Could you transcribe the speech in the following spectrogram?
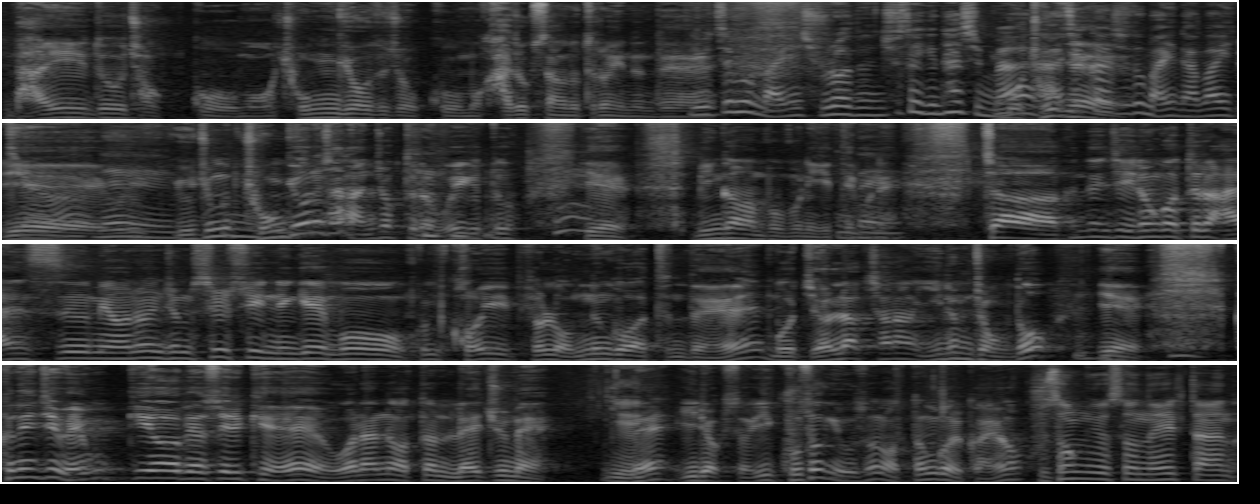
나이도 적고 뭐 종교도 적고 뭐 가족상도 들어 있는데. 요즘은 많이 줄어드는 추세긴 하지만 뭐 조- 아직까지도 예. 많이 남아 있죠. 예, 네. 요즘은 종교는 잘 안 적더라고요. 이게 또 예, 민감한 부분이기 때문에. 네. 자, 근데 이제 이런 것들을 안 쓰면은 좀 쓸 수 있는 게 뭐 거의 별로 없는 것 같은데 뭐 연락처나 이름 정도? 예. 근데 이제 외국 기업에서 이렇게 원하는 어떤 레주메, 예. 네? 이력서 이 구성 요소는 어떤 걸까요? 구성 요소는 일단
